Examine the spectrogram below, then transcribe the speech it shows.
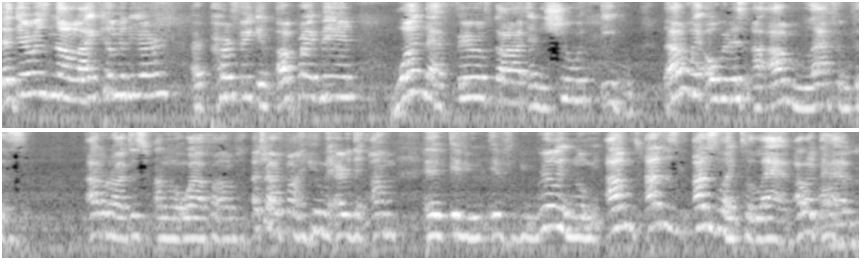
that there is none like him in the earth, a perfect and upright man, one that feareth God and escheweth evil. Now I went over this, I, I'm laughing because I don't know. I just I don't know why I found. I try to find humor everything. I'm if, if you if you really know me, I'm I just I just like to laugh. I like to have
